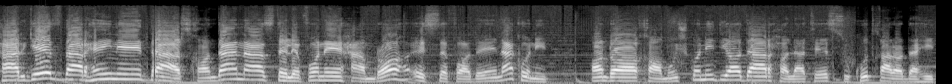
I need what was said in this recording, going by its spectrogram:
هرگز در حین درس خواندن از تلفن همراه استفاده نکنید. آن را خاموش کنید یا در حالت سکوت قرار دهید.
